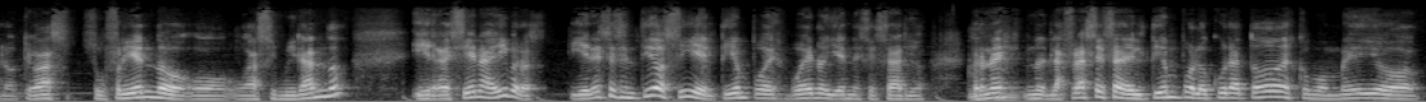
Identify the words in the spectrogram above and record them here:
Lo que vas sufriendo o, o asimilando, y recién ahí, pero, y en ese sentido sí, el tiempo es bueno y es necesario, pero no es, no- la frase esa del tiempo lo cura todo es como medio...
